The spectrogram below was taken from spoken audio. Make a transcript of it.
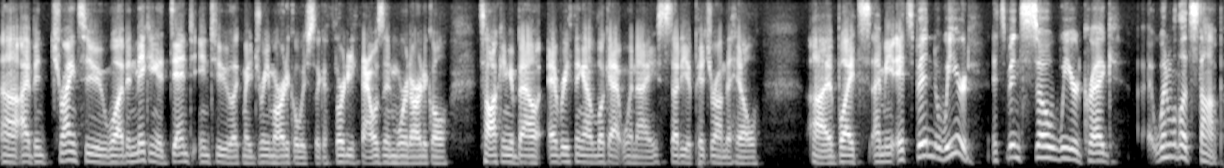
Uh, I've been trying to. Well, I've been making a dent into like my dream article, which is like a thirty thousand word article talking about everything I look at when I study a pitcher on the hill. Uh, but I mean, it's been weird. It's been so weird, Craig. When will it stop?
